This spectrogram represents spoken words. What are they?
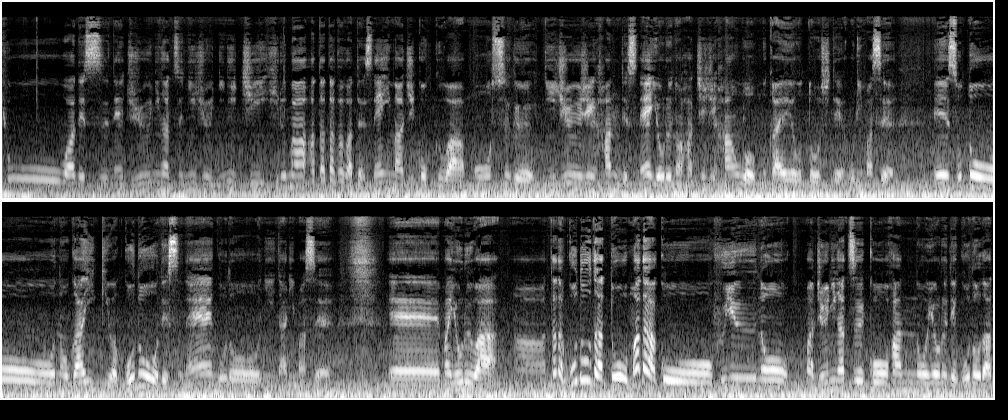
今日はですね12月22日昼間暖かかったですね。今時刻はもうすぐ20時半ですね。夜の8時半を迎えようとしております。えー、外の外気は5度ですね5度になりますえー、まあ、夜はあただ5度だと、まだこう、冬の、まあ、12月後半の夜で5度だっ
